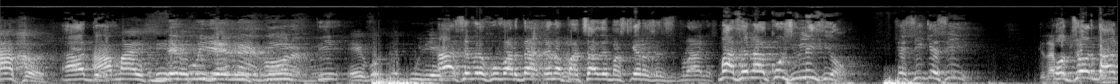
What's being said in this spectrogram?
λάθος. Άντε. Άμα εσύ Δεν είσαι πουλιέμαι εγώ, ρε. μηδενιστής, εγώ δεν πουλιέμαι. Άσε βρε χουβαρντά, ένα πατσάδε μας κέρασε στις προάλλες. Μάθε να ακούς ηλίθιο. Και εσύ και εσύ. Τι να Ο πω. Τζόρνταν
